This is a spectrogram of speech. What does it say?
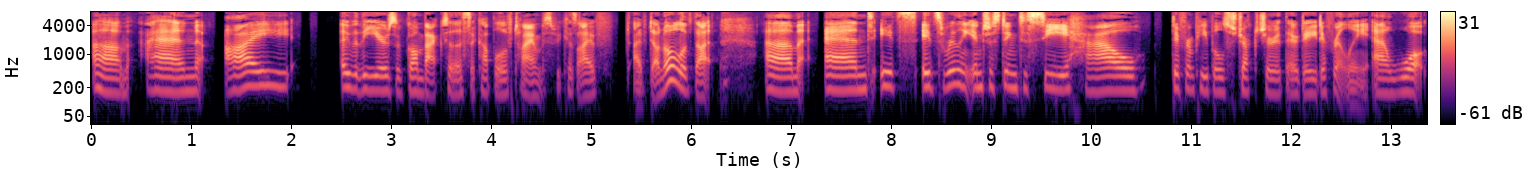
Um, and I, over the years, have gone back to this a couple of times because I've I've done all of that, um, and it's it's really interesting to see how different people structure their day differently and what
